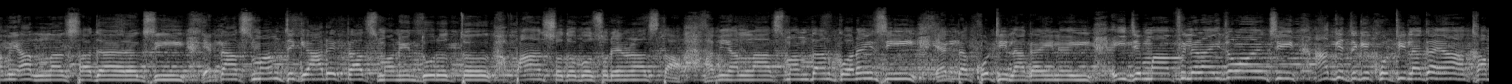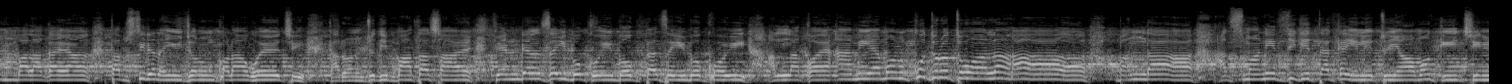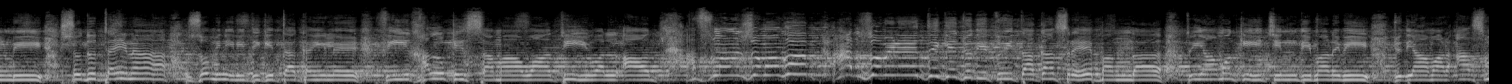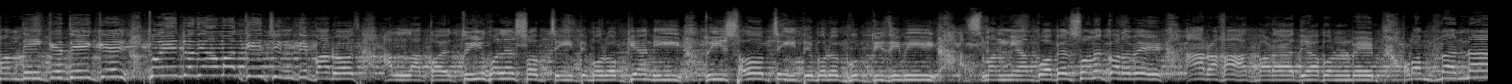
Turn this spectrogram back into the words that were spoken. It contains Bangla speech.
আমি আল্লাহ সাজায় রাখছি। একটা আসমান থেকে আরেকটা আসমানের দূরত্ব, পাঁচশত বছরের রাস্তা। আমি আল্লাহ আসমান দান করাইছি, একটা খুঁটি লাগাই নাই। এই যে মাহফিলের আয়োজন হয়েছি, আগে থেকে খুঁটি লাগায়া, খাম্বা লাগায়া, তাফসিরের আয়োজন করা হয়েছে। কারণ যদি বাতাস হয়, প্যান্ডেল চাইব কই, বক্তা চাইব কই? আল্লাহ কয়, আমি এমন কুদরতওয়ালা, বান্দা আসমানের দিকে তাকাইলে তুই আমাকে চিনবি। শুধু তাই না, জমিনের দিকে তাকাইলে, ফি খালকে সামাওয়াতি ওয়াল আদ আসমান তুই তাকাস রে বান্দা, তুই আমাকে চিন্তি মানবি। যদি আমার আসমান দিকে দিকে তুই পারস আল্লাহ কয়, তুই হলে সবচেয়ে বড় জ্ঞানী, তুই সবচেয়ে বড় বুদ্ধিজীবী। আসমান নিয়ে গবেষণা করবে, আর হাত বাড়া দেয়া বলবে মা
